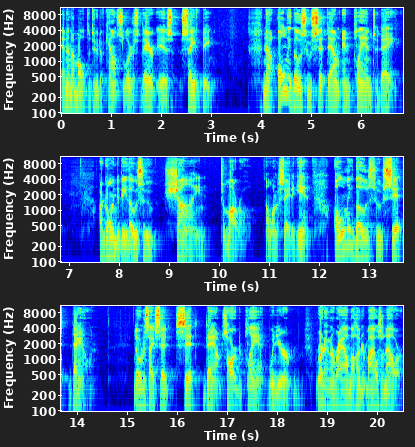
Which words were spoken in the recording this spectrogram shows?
and in a multitude of counselors there is safety. Now, only those who sit down and plan today are going to be those who shine tomorrow. I want to say it again. Only those who sit down. Notice I said sit down. It's hard to plan when you're running around 100 miles an hour.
